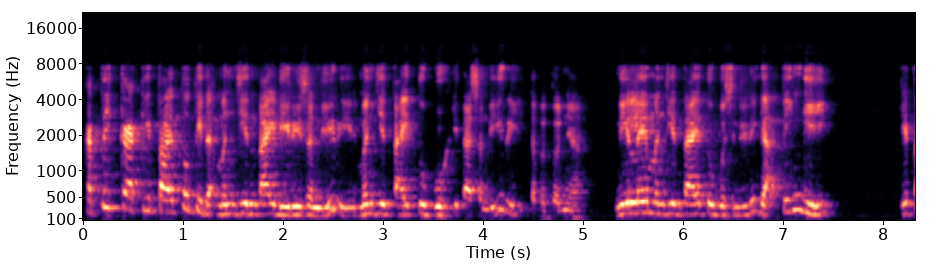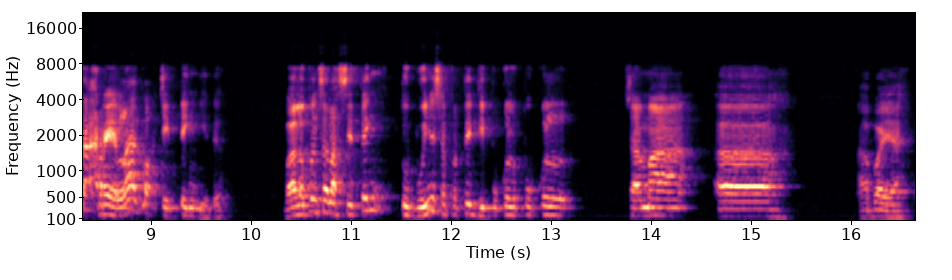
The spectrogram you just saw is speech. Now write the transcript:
Ketika kita itu tidak mencintai diri sendiri, mencintai tubuh kita sendiri, sebetulnya nilai mencintai tubuh sendiri nggak tinggi. Kita rela kok cheating gitu. Walaupun salah cheating, tubuhnya seperti dipukul-pukul sama uh, apa ya,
